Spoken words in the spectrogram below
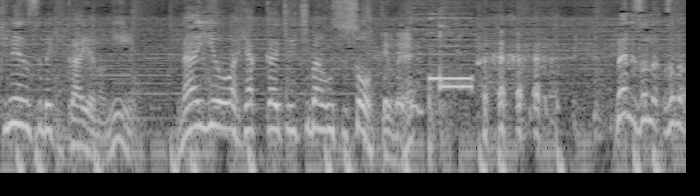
記念すべき回やのに内容は100回中一番薄そうっていうね。なんでそのその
